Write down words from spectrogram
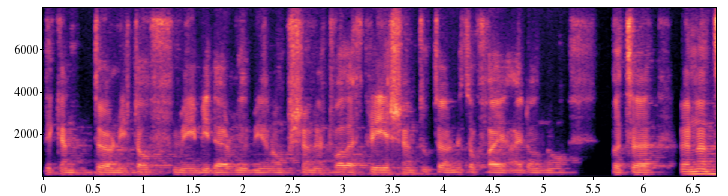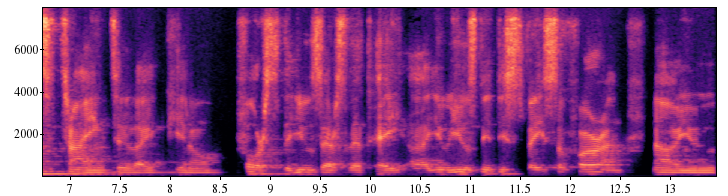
they can turn it off. Maybe there will be an option at wallet creation to turn it off. I, I don't know. But uh, we're not trying to like, you know, force the users that, hey, uh, you used it this space so far and now you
